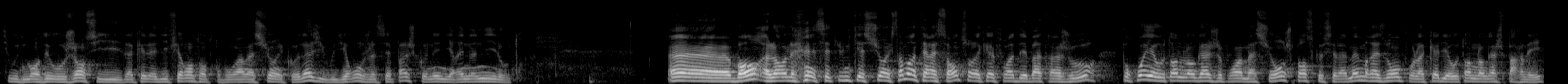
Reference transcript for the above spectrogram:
Si vous demandez aux gens si, laquelle est la différence entre programmation et codage, ils vous diront je ne sais pas, je connais ni rien ni l'autre. Euh, bon, alors c'est une question extrêmement intéressante sur laquelle il faudra débattre un jour. Pourquoi il y a autant de langages de programmation? Je pense que c'est la même raison pour laquelle il y a autant de langages parlés.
